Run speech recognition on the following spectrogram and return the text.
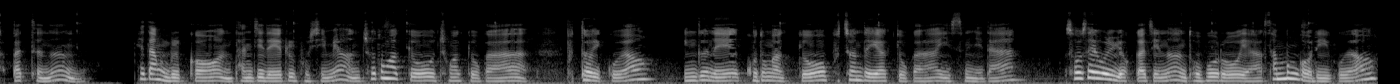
아파트는 해당 물건 단지 내를 보시면 초등학교, 중학교가 붙어 있고요. 인근에 고등학교, 부천대학교가 있습니다. 소세울역까지는 도보로 약 3분 거리이고요.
